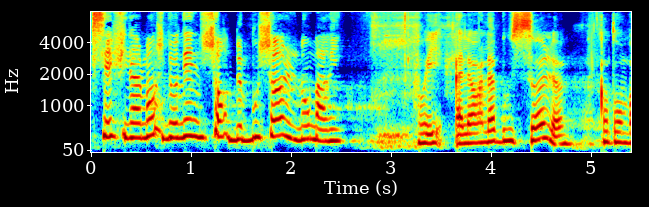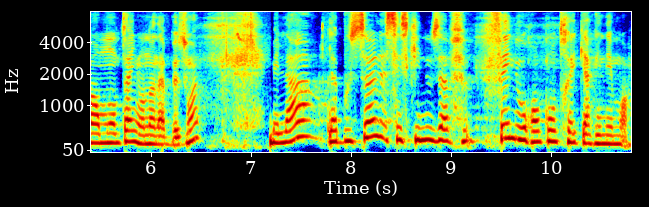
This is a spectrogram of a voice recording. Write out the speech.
c'est finalement se donner une sorte de boussole, non Marie? Oui, alors la boussole, quand on va en montagne, on en a besoin. Mais là, la boussole, c'est ce qui nous a fait nous rencontrer, Karine et moi.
